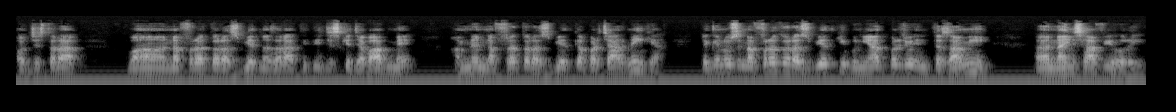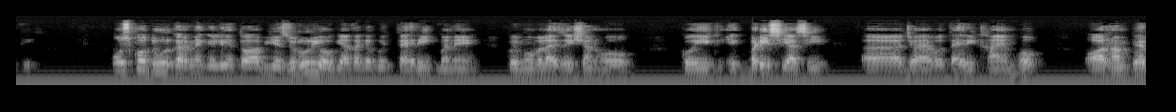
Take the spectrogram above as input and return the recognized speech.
और जिस तरह वहाँ नफ़रत और असबियत नज़र आती थी जिसके जवाब में हमने नफ़रत और असबियत का प्रचार नहीं किया। लेकिन उस नफ़रत और असबियत की बुनियाद पर जो इंतज़ामी नाइंसाफ़ी हो रही थी उसको दूर करने के लिए तो अब ये ज़रूरी हो गया था कि कोई तहरीक बने कोई मोबलाइजेशन हो, कोई एक बड़ी सियासी जो है वो तहरीक कायम हो और हम फिर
